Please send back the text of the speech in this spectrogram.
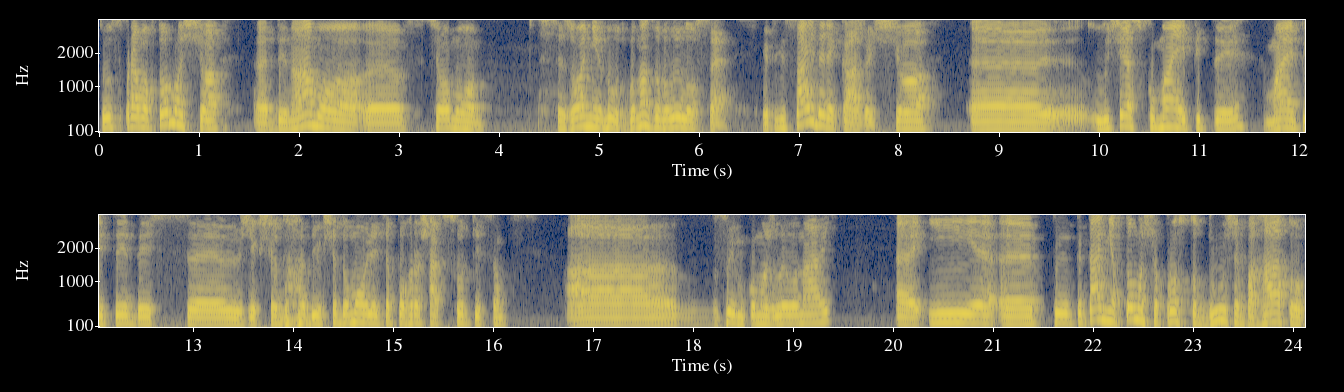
тут справа в тому, що е, Динамо е, в цьому сезоні ну, воно завалило все. І от інсайдери кажуть, що е, Луческу має піти, має піти десь, е, якщо, якщо домовляться по грошах з Суркісом, а взимку, можливо, навіть. Е, і е, питання в тому, що просто дуже багато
